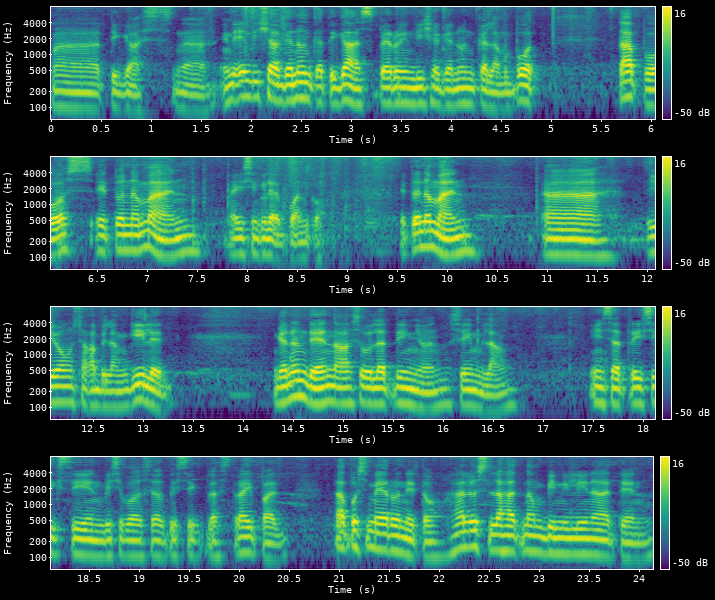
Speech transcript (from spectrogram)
matigas na. Hindi, hindi siya ganun katigas, pero hindi siya ganun kalambot. Tapos, ito naman, ayusin ko lang upuan ko. Ito naman, ah, yung sa kabilang gilid. Ganon din, nakasulat din yon same lang. Insta 360 Invisible Selfie Stick plus Tripod. Tapos meron ito, halos lahat ng binili natin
